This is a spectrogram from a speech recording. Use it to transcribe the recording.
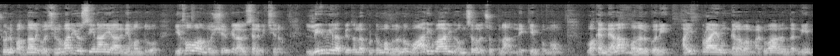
చూడండి పద్నాలుగు వచ్చిన మరియు సీనాయి అరణ్యమందు యహోవా మోషేకి ఇలాగ సెలవిచ్చిన. లేవీల పితరుల కుటుంబములను వారి వారి వంశముల చొప్పున లెక్కింపము. ఒక నెల మొదలుకొని పైప్రాయం గలవ మగవారందరినీ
